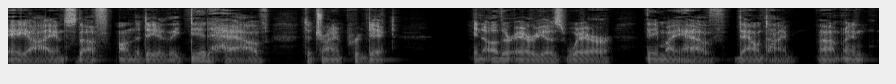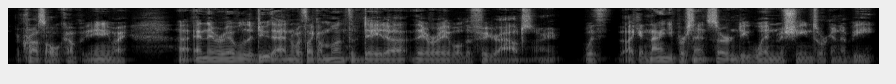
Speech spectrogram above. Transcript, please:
AI and stuff on the data they did have to try and predict in other areas where they might have downtime, um, and across the whole company anyway. Uh, and they were able to do that. And with like a month of data, they were able to figure out right, with like a 90% certainty when machines were going to be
